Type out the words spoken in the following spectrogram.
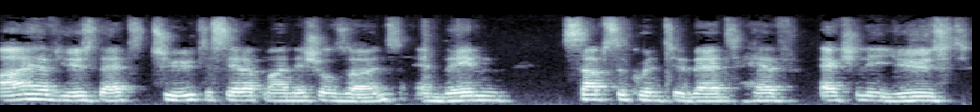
I have used that too to set up my initial zones and then subsequent to that have actually used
